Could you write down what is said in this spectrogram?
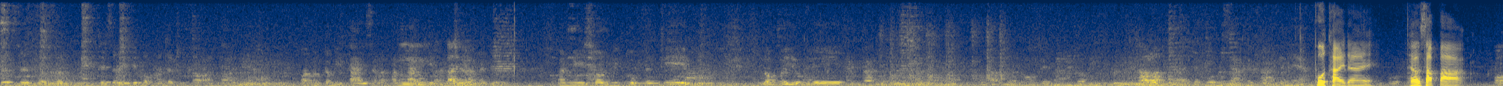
ทฤษฎีทฤษฎีที่บอกมันจะที่เก่าอันตายเนี่ยว่ามันก็มีไตสารพัดไตที่มันเชื่อมกันอยู่มันมีชนมีกลุ่มหนึ่งที่ ลงไปอยู่ในทางภาคเหนือของภาคเหนือของเวียดนามก็มีเอาเหรอจะพูดภาษาคล้ายๆกันเนี่ยพูดไทยได้ แถวสปาอ๋อ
